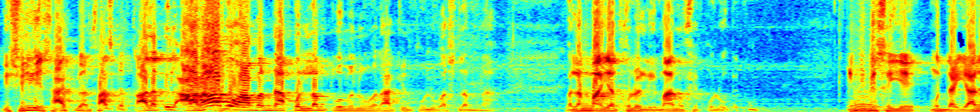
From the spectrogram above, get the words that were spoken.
इसीलिए साहिब में अल्फाज के कालतिल आराब आमन्ना कुल्लम तो मनू राकिन कुलू असलम वलम्मा ईमान फ़ी कुलूबिकुम। इन्हीं में से ये मुद्दायान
